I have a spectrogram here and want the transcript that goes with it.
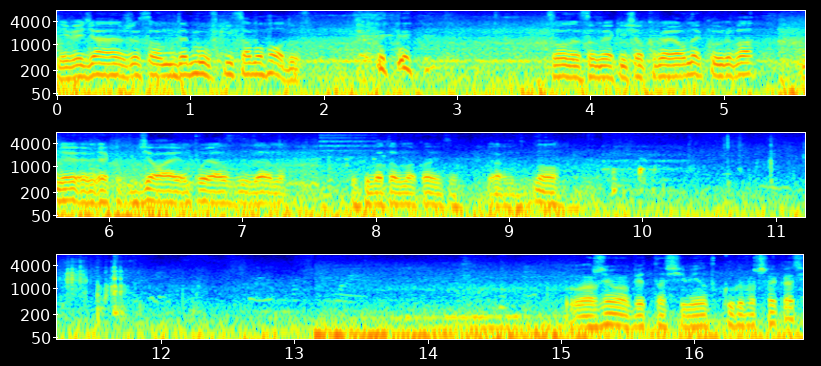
Nie wiedziałem, że są demówki samochodów. Co one są jakieś okrojone, kurwa? Nie wiem, jak działają pojazdy demo. To chyba tam na końcu. No. Uważnie, ma 15 minut, kurwa, czekać.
